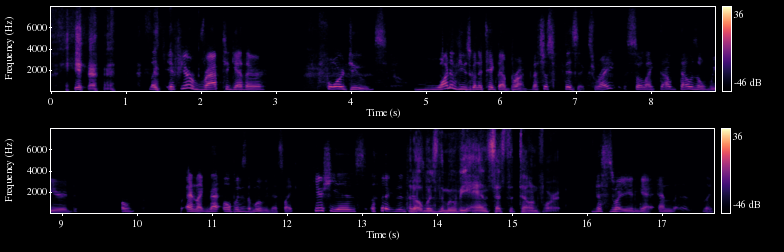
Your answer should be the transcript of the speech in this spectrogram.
yeah. Like if you're wrapped together, four dudes, one of you is going to take that brunt. That's just physics, right? So like that that was a weird, oh, and like that opens the movie. That's like here she is. It is- opens the movie and sets the tone for it. this is what you're gonna get, and like,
